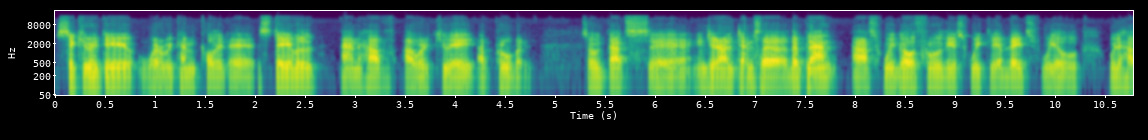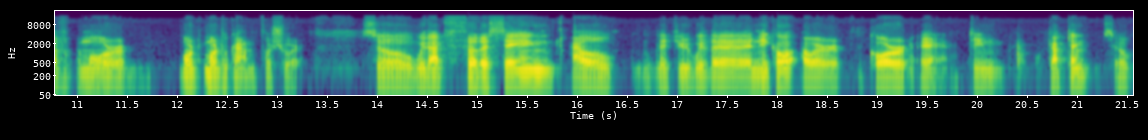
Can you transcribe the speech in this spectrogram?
security where we can call it a stable and have our QA approval. So that's, uh, in general terms, the plan. As we go through these weekly updates, we'll we'll have more more more to come for sure. So without further saying, I'll let you with uh, Nico, our core uh, team captain. So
